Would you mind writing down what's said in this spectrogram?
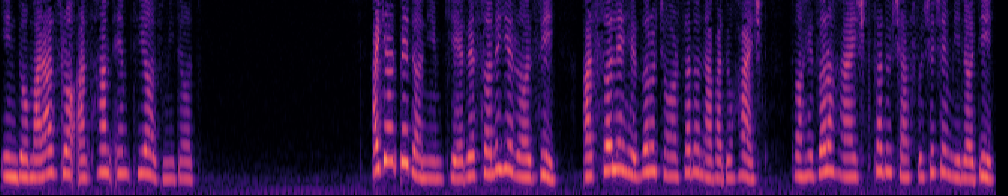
این دو مرض را از هم امتیاز می‌داد. اگر بدانیم که رساله رازی از سال 1498 تا 1866 میلادی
